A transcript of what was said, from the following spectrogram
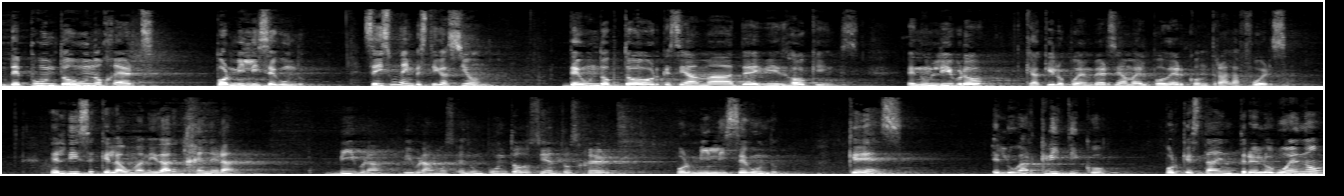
de 0.1 Hz por milisegundo. Se hizo una investigación de un doctor que se llama David Hawkins en un libro que aquí lo pueden ver, se llama El poder contra la fuerza. Él dice que la humanidad en general vibra, vibramos en un punto 200 Hz por milisegundo, que es el lugar crítico porque está entre lo bueno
